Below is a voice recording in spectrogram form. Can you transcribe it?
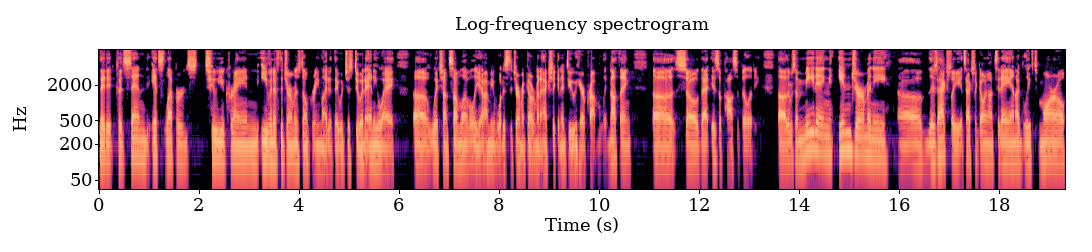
that it could send its leopards to Ukraine, even if the Germans don't greenlight it. They would just do it anyway, uh, which on some level, yeah, I mean, what is the German government actually going to do here? Probably nothing. Uh, so that is a possibility. Uh, there was a meeting in Germany. Uh, there's actually, it's actually going on today and I believe tomorrow.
